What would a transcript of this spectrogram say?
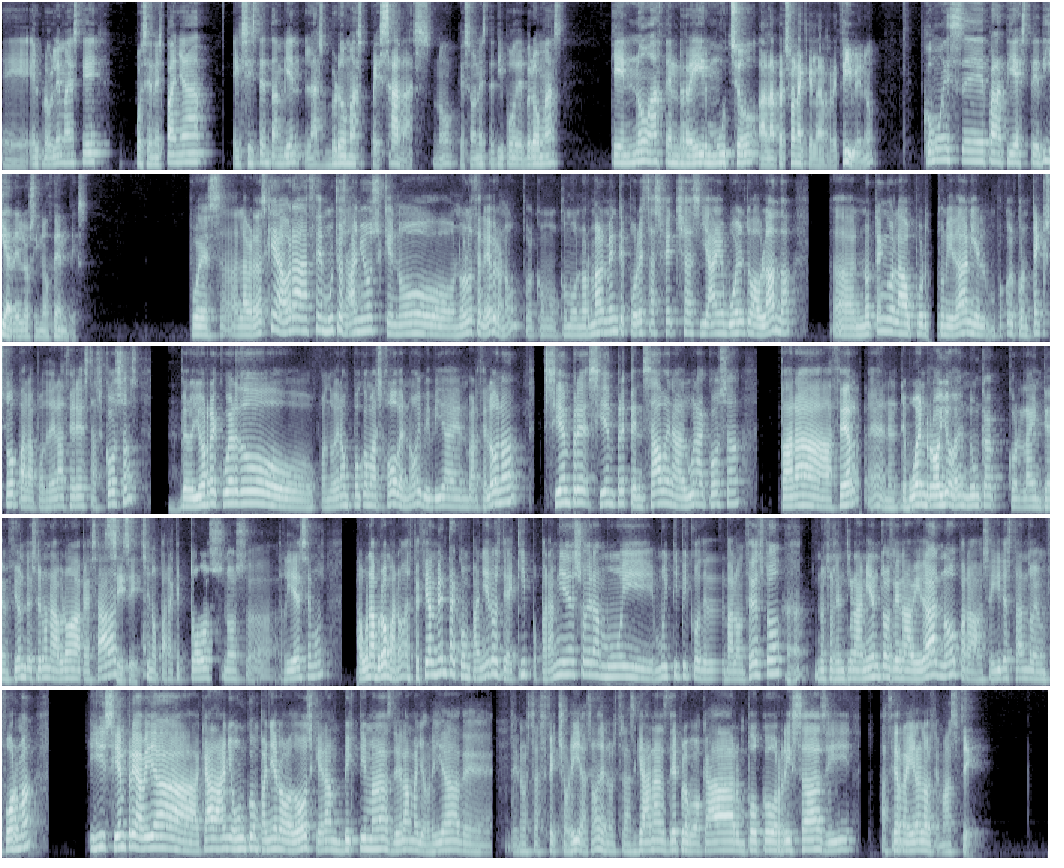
Eh, el problema es que, pues en España existen también las bromas pesadas, ¿no? Que son este tipo de bromas que no hacen reír mucho a la persona que las recibe, ¿no? ¿Cómo es eh, para ti este Día de los Inocentes? Pues ah, la verdad es que ahora hace muchos años que no, no lo celebro, ¿no? Porque como, como, normalmente por estas fechas ya he vuelto a Holanda, uh, no tengo la oportunidad ni el, un poco el contexto para poder hacer estas cosas. Pero yo recuerdo cuando era un poco más joven, ¿no? Y vivía en Barcelona, siempre, siempre pensaba en alguna cosa para hacer ¿eh? de buen rollo, ¿eh? nunca con la intención de ser una broma pesada, sí, sí. sino para que todos nos uh, riésemos. Alguna broma, ¿no? Especialmente a compañeros de equipo. Para mí eso era muy, muy típico del baloncesto, Ajá. nuestros entrenamientos de Navidad, ¿no? Para seguir estando en forma. Y siempre había cada año un compañero o dos que eran víctimas de la mayoría de, de nuestras fechorías, ¿no? De nuestras ganas de provocar un poco risas y hacer reír a los demás. Sí.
